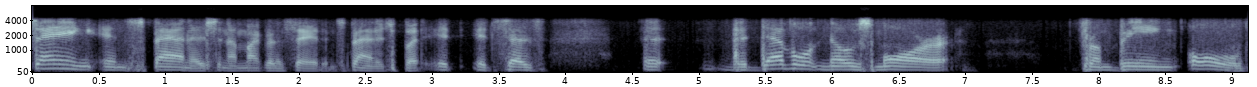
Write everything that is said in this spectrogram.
saying in Spanish, and I'm not going to say it in Spanish, but it it says, uh, "The devil knows more from being old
